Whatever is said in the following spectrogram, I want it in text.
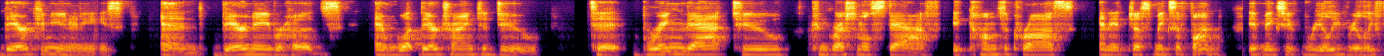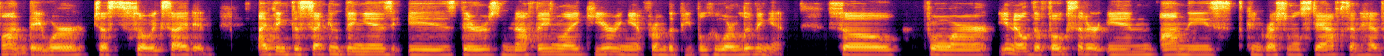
their communities and their neighborhoods and what they're trying to do to bring that to congressional staff. It comes across and it just makes it fun. It makes it really really fun. They were just so excited. I think the second thing is is there's nothing like hearing it from the people who are living it. So for you know the folks that are in on these congressional staffs and have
